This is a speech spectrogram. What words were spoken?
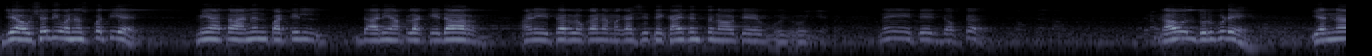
जे औषधी वनस्पती आहेत मी आता आनंद पाटील आणि आपला केदार आणि इतर लोकांना मगाशी ते काय त्यांचं नाव ते नाही ते डॉक्टर राहुल दुर्गुडे यांना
